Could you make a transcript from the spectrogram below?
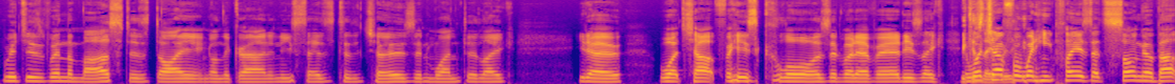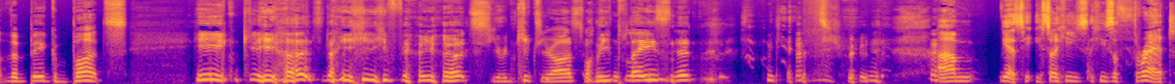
which is when the master's dying on the ground and he says to the chosen one to, like, you know, watch out for his claws and whatever. And he's like, Because watch out for when he plays that song about the big butts. He he hurts he, he hurts you and kicks your ass while he plays it. yeah, That's true. um, yes, he, so he's he's a threat.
